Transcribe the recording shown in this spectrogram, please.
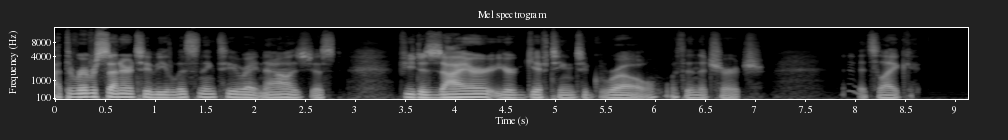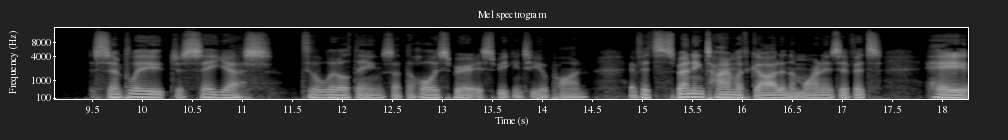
at the River Center to be listening to right now is just if you desire your gifting to grow within the church, it's like simply just say yes to the little things that the Holy Spirit is speaking to you upon. If it's spending time with God in the mornings, if it's, hey,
